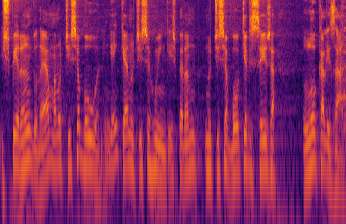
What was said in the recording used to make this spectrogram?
esperando, né? Uma notícia boa. Ninguém quer notícia ruim, quer esperando notícia boa que ele seja localizado.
